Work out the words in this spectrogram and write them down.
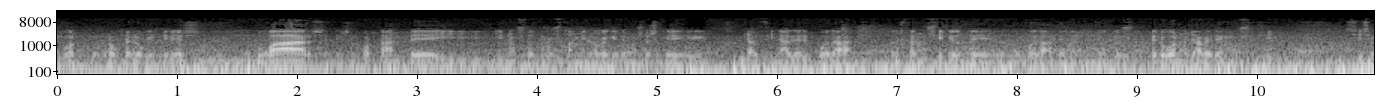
y, bueno, yo creo que lo que quiere es jugar, sentirse importante y, nosotros también lo que queremos es que, al final él pueda estar en un sitio donde, donde pueda tener minutos. Pero bueno, ya veremos si, si, se,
